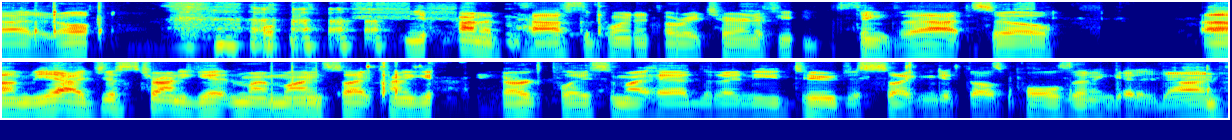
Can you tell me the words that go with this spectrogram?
bad at all." You're kind of past the point of no return if you think that. So, um, yeah, just trying to get in my mindset, kind of get dark place in my head that I need to, just so I can get those pulls in and get it done.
